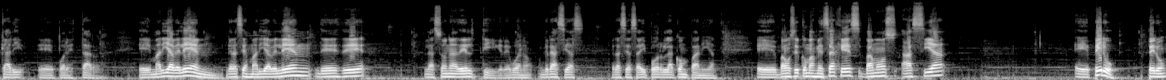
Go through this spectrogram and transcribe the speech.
Cari por estar. María Belén, gracias María Belén desde la zona del Tigre. Bueno, gracias, gracias ahí por la compañía. vamos a ir con más mensajes, vamos hacia eh, Perú. Perú.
